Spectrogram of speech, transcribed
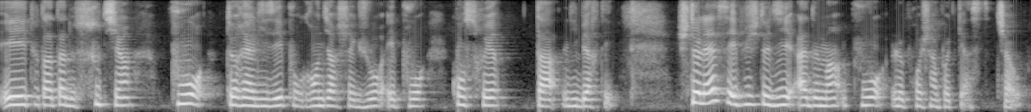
et tout un tas de soutien pour te réaliser, pour grandir chaque jour et pour construire ta liberté. Je te laisse et puis je te dis à demain pour le prochain podcast. Ciao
